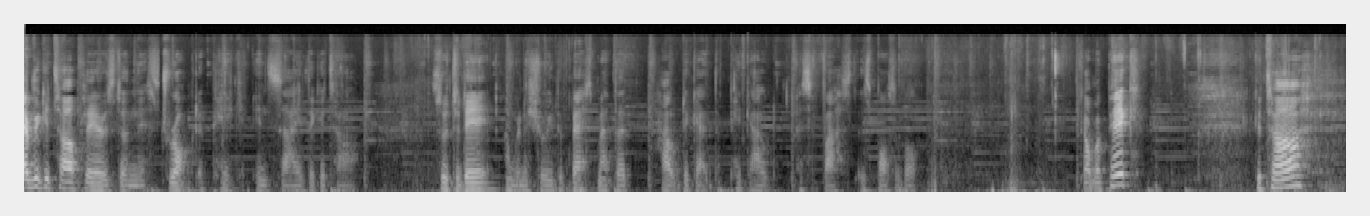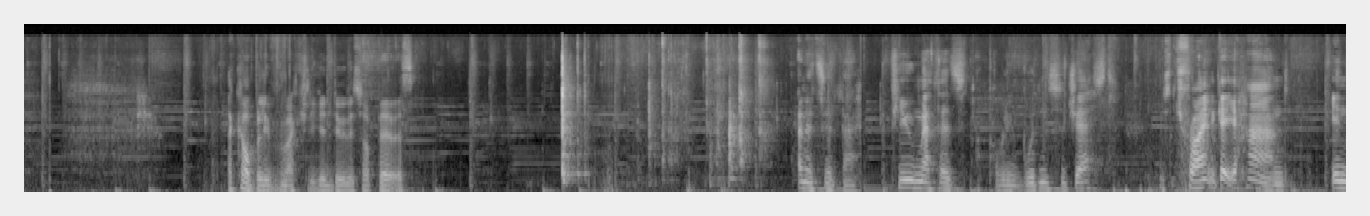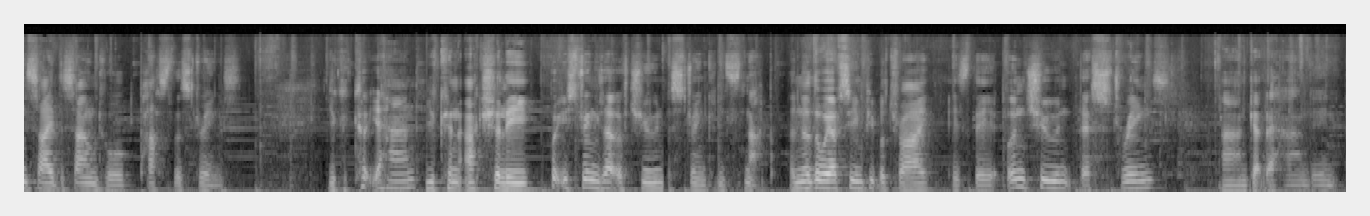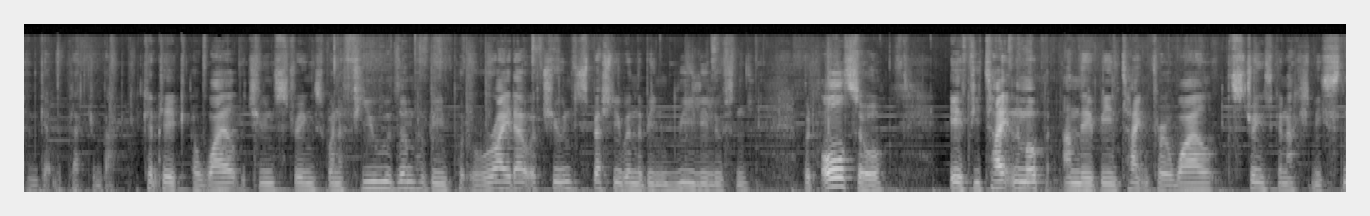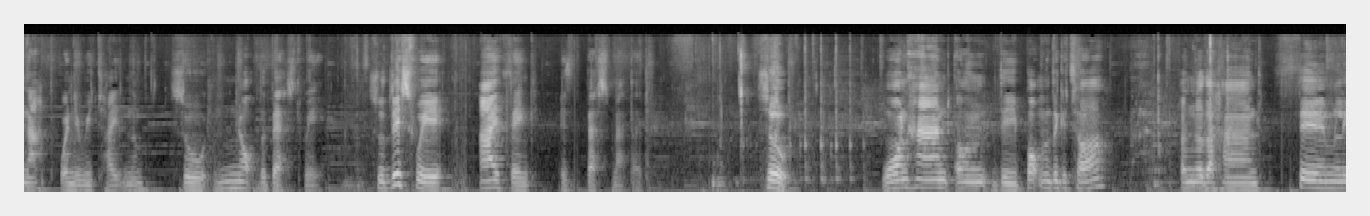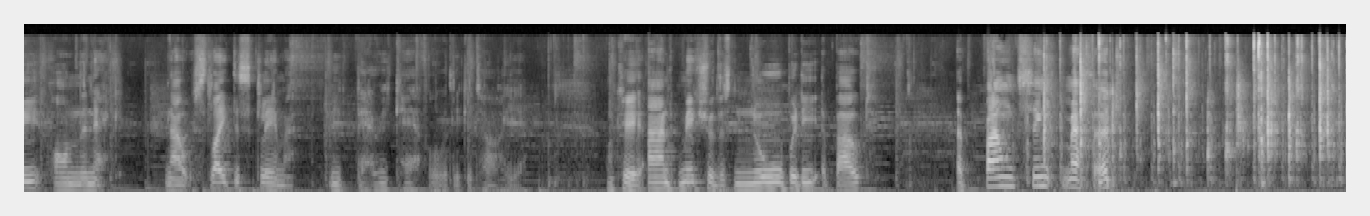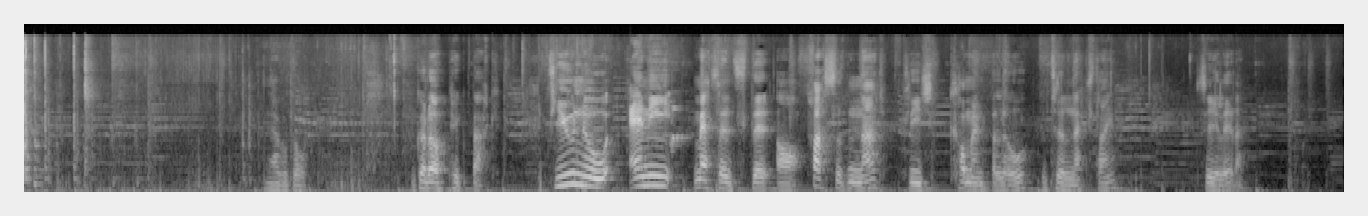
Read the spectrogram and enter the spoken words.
Every guitar player has done this, dropped a pick inside the guitar. So today I'm going to show you the best method how to get the pick out as fast as possible. Got my pick, guitar. I can't believe I'm actually going to do this on purpose. And it's in there. A few methods I probably wouldn't suggest is trying to get your hand inside the sound hole past the strings. You could cut your hand, you can actually put your strings out of tune, the string can snap. Another way I've seen people try is they untune their strings and get their hand in and get the plectrum back. It can take a while to tune strings when a few of them have been put right out of tune, especially when they've been really loosened. But also, if you tighten them up and they've been tightened for a while, the strings can actually snap when you retighten them. So not the best way. So this way, I think, is the best method. So, one hand on the bottom of the guitar, another hand firmly on the neck. Now, slight disclaimer, be very careful with the guitar here. Okay, and make sure there's nobody about. A bouncing method. There we go. We've got our pick back. If you know any methods that are faster than that, please comment below. Until next time, see you later.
